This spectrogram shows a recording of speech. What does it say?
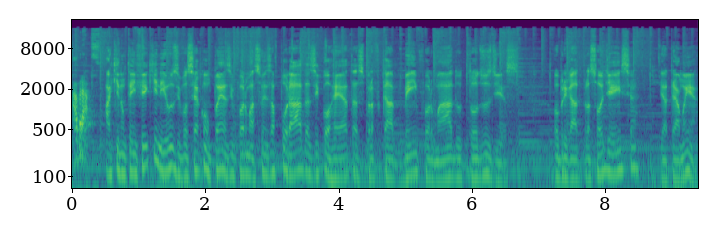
Abraço. Aqui não tem fake news e você acompanha as informações apuradas e corretas para ficar bem informado todos os dias. Obrigado pela sua audiência e até amanhã.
